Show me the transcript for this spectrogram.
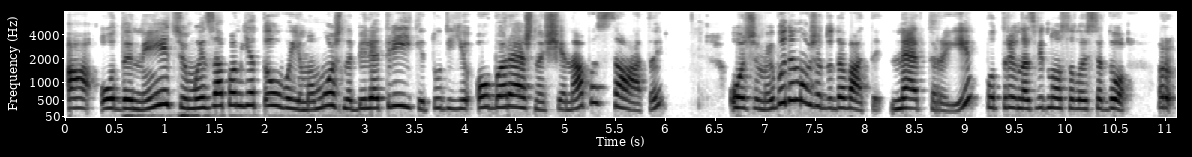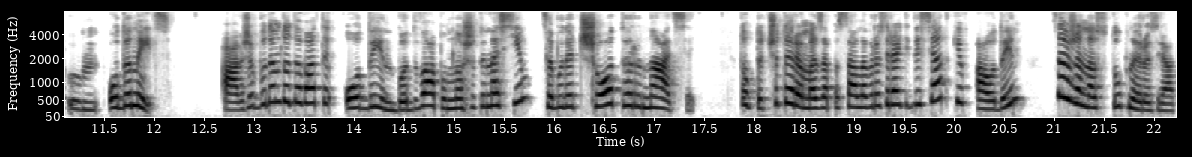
А одиницю ми запам'ятовуємо, можна біля трійки тут її обережно ще написати. Отже, ми будемо вже додавати не 3, бо 3 в нас відносилося до одиниць, а вже будемо додавати 1, бо 2 помножити на 7 це буде 14. Тобто 4 ми записали в розряді десятків, а 1 це вже наступний розряд.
